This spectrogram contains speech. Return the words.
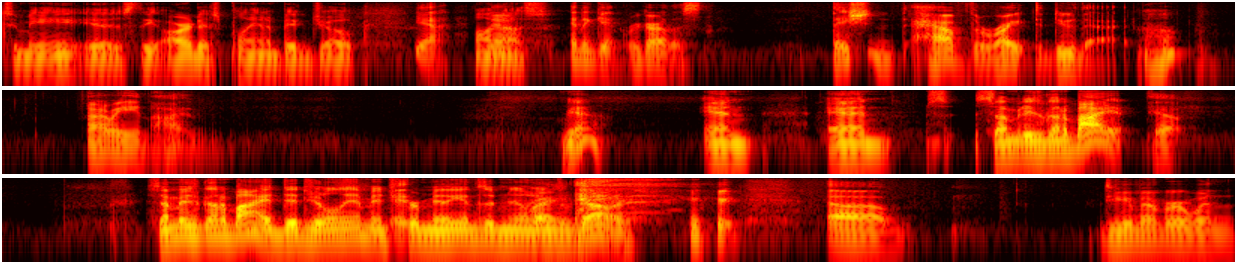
to me is the artist playing a big joke Yeah. on Now, us. And again, regardless, they should have the right to do that. Uh-huh. I mean, I, Yeah. And and somebody's going to buy it. yeah. Somebody's going to buy a digital image for millions and millions right. of dollars. um, do you remember when?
